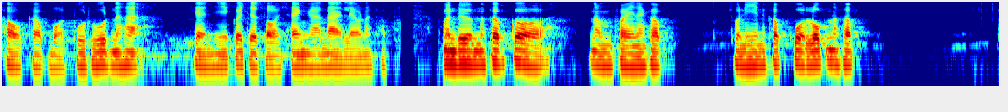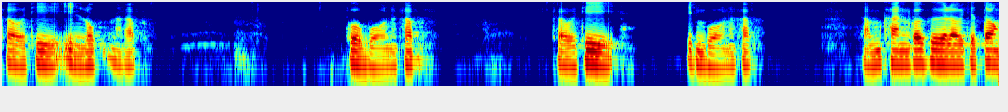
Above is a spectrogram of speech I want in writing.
เข้ากับบอร์ดบลูทูธนะฮะแค่นี้ก็จะต่อใช้งานได้แล้วนะครับเหมือนเดิมนะครับก็นำไฟนะครับ ตัวนี้นะครับขั้วลบนะครับ เข้าที่อินลบนะครับขั้วบวกนะครับ เข้าที่อินบวกนะครับสำคัญก็คือเราจะต้อง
